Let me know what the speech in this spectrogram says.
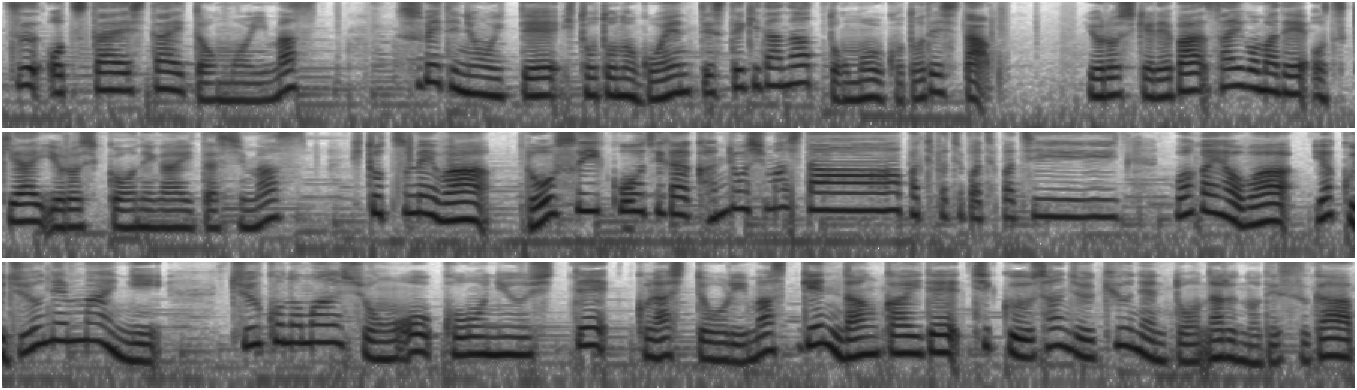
つお伝えしたいと思います。すべてにおいて人とのご縁って素敵だなと思うことでした。よろしければ最後までお付き合いよろしくお願いいたします。1つ目は漏水工事が完了しました。パチパチパチパチ。我が家は約10年前に中古のマンションを購入して暮らしております。現段階で築39年となるのですが、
